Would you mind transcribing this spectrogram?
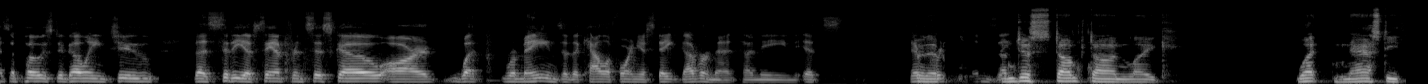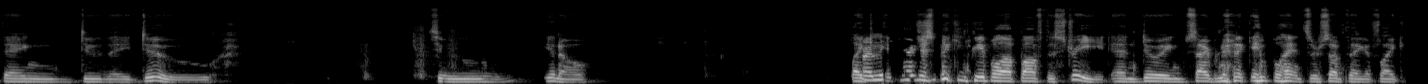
as opposed to going to the city of San Francisco or what remains of the California state government. I mean, it's they're But, pretty flimsy. I'm just stumped on like what nasty thing do they do to, you know, like I mean- if they're just picking people up off the street and doing cybernetic implants or something, it's like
